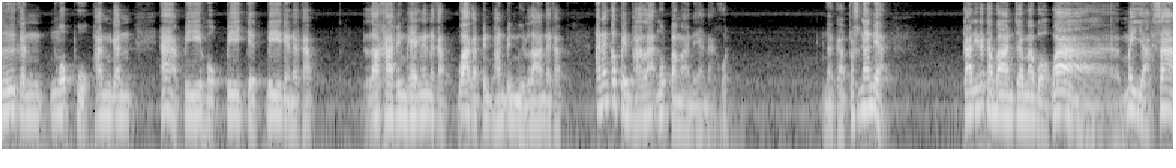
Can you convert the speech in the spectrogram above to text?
ซื้อกันงบผูกพันกัน 5 ปี 6 ปี 7 ปีเนี่ยนะครับ ราคาแพงๆนั่นนะครับ ว่ากันเป็นพันเป็นหมื่นล้านนะครับ อันนั้นก็เป็นภาระงบประมาณในอนาคตนะครับ เพราะฉะนั้นเนี่ยการที่รัฐบาลจะมาบอกว่าไม่อยากสร้าง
